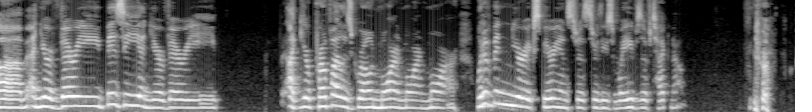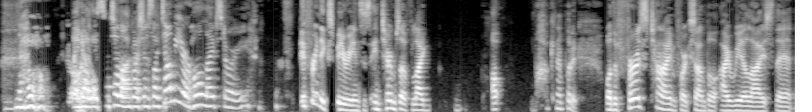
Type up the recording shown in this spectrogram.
Um, and you're very busy, and you're very like your profile has grown more and more and more. What have been your experiences through these waves of techno? No, I know that's such a long question. It's like, tell me your whole life story. Different experiences in terms of like, oh, how can I put it? Well, the first time, for example, I realized that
